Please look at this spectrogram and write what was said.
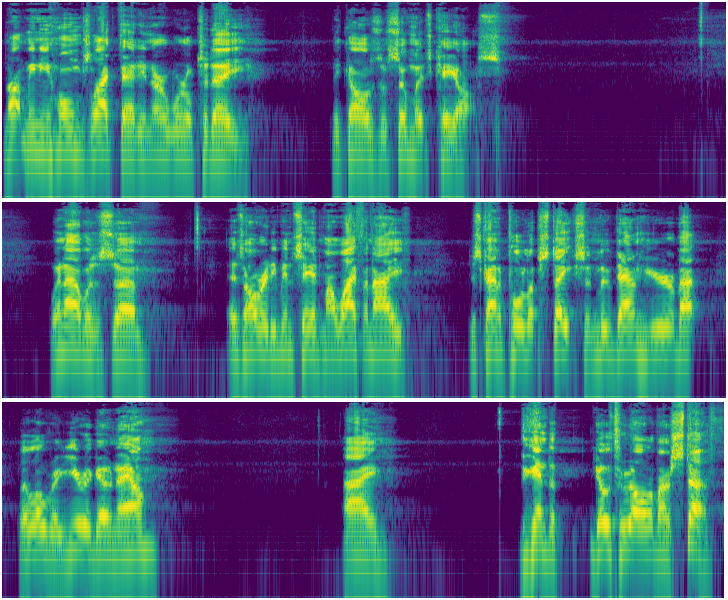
not many homes like that in our world today because of so much chaos. When I was, um, as already been said, my wife and I just kind of pulled up stakes and moved down here about a little over a year ago now. I began to go through all of our stuff.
